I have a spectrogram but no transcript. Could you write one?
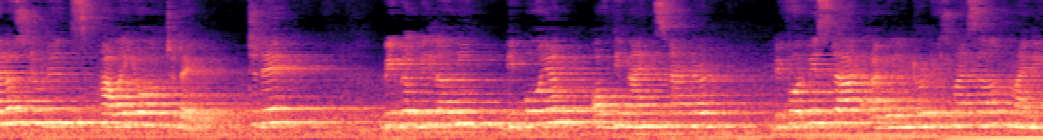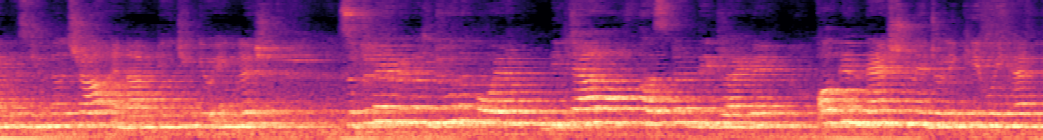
Hello students, how are you all today? Today we will be learning the poem of the ninth standard. Before we start, I will introduce myself. My name is Jinal Shah and I am teaching you English. So today we will do the poem The Tale of Custard the Dragon ऑर्गन Nash ने जो लिखी हुई है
